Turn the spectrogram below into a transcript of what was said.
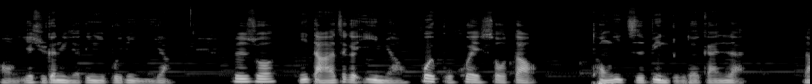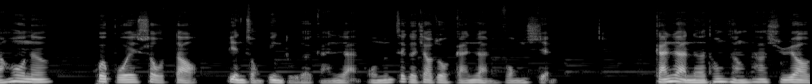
哦，也许跟你的定义不一定一样。就是说，你打了这个疫苗会不会受到同一只病毒的感染？然后呢，会不会受到变种病毒的感染？我们这个叫做感染风险。感染呢，通常它需要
